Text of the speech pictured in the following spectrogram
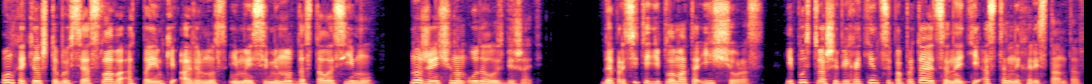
Он хотел, чтобы вся слава от поимки Авернус и Мэйси Минот досталась ему, но женщинам удалось бежать. Допросите дипломата еще раз, и пусть ваши пехотинцы попытаются найти остальных арестантов.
